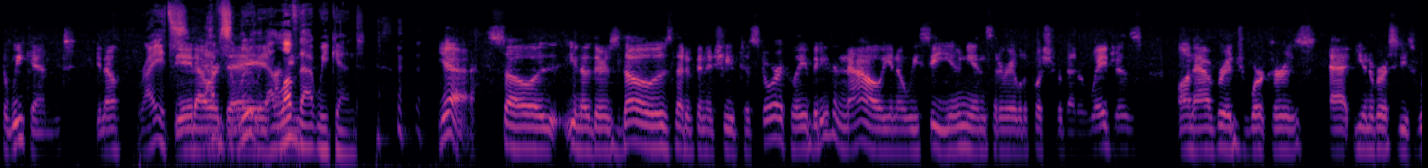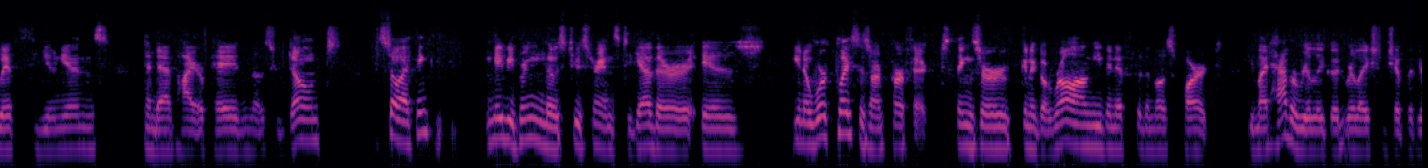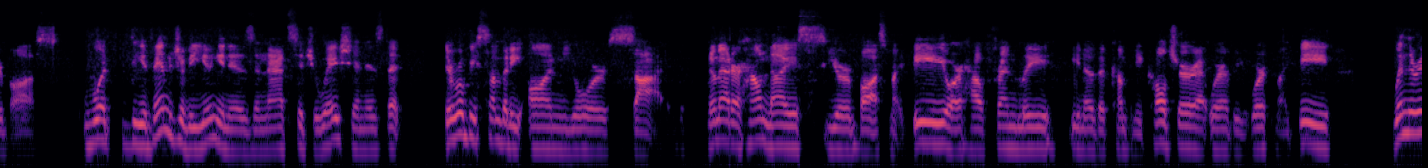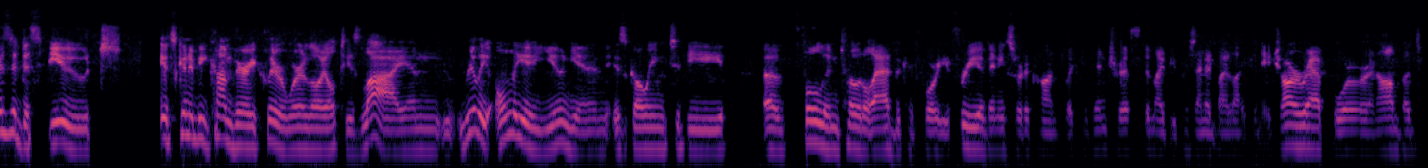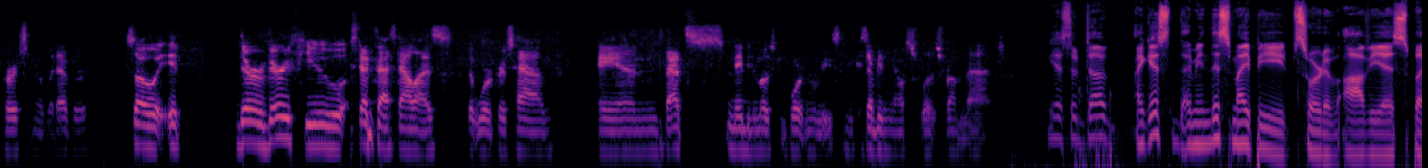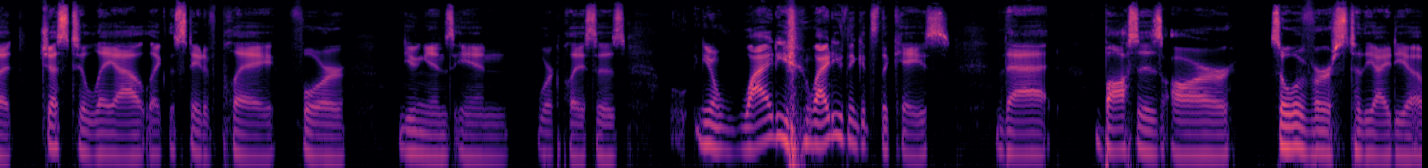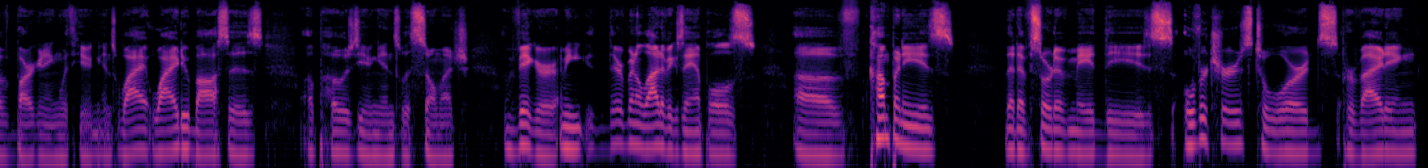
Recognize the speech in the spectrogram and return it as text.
the weekend, you know? Right. The eight hour day. I, I love mean, that weekend. yeah. So, you know, there's those that have been achieved historically, but even now, you know, we see unions that are able to push for better wages. On average, workers at universities with unions tend to have higher pay than those who don't. So I think maybe bringing those two strands together is, you know, workplaces aren't perfect. Things are going to go wrong, even if for the most part you might have a really good relationship with your boss what the advantage of a union is in that situation is that there will be somebody on your side. No matter how nice your boss might be or how friendly you know the company culture at wherever you work might be when there is a dispute it's going to become very clear where loyalties lie and really only a union is going to be a full and total advocate for you free of any sort of conflict of interest that might be presented by like an hr rep or an ombudsperson or whatever. So it there are very few steadfast allies that workers have, and that's maybe the most important reason because everything else flows from that. Yeah, so Doug, I guess I mean this might be sort of obvious, but just to lay out like the state of play for unions in workplaces, you know, why do you why do you think it's the case that bosses are so averse to the idea of bargaining with unions? Why why do bosses oppose unions with so much vigor. I mean, there have been a lot of examples of companies that have sort of made these overtures towards providing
